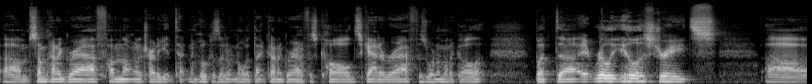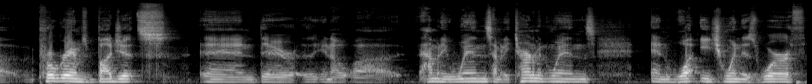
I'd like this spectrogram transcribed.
um, some kind of graph. I'm not going to try to get technical because I don't know what that kind of graph is called. Scatter graph is what I'm going to call it. But uh, it really illustrates uh, programs' budgets and their, you know, uh, how many wins, how many tournament wins, and what each win is worth.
